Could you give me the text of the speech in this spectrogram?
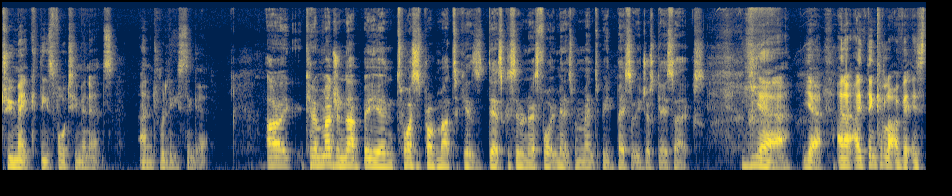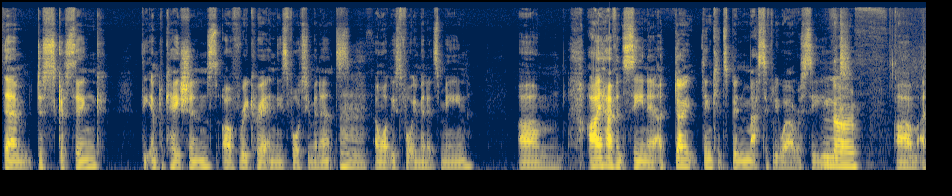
to make these 40 minutes and releasing it. I can imagine that being twice as problematic as this, considering those 40 minutes were meant to be basically just gay sex. Yeah, yeah. And I, I think a lot of it is them discussing the implications of recreating these 40 minutes Mm. and what these 40 minutes mean. Um, I haven't seen it. I don't think it's been massively well received. No. Um, I, I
